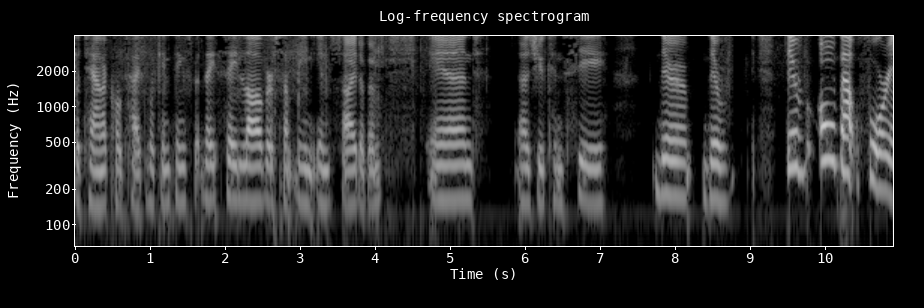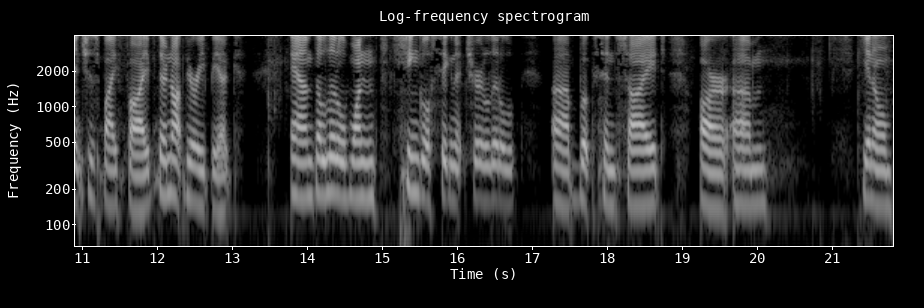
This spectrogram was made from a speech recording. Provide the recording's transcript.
botanical type looking things, but they say love or something inside of them. And as you can see, they're they're they're oh about four inches by five. They're not very big. And the little one single signature little uh, books inside are, um, you know,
